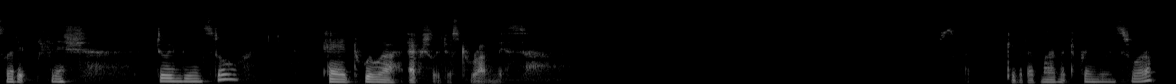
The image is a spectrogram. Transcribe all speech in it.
Just let it finish doing the install and we'll uh, actually just run this. So give it a moment to bring the installer up.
